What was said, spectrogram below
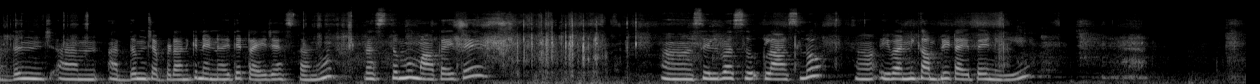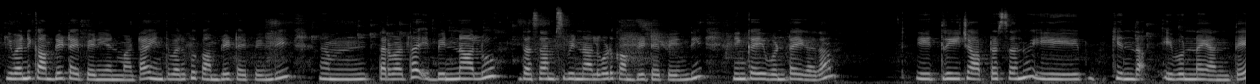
అర్థం అర్థం చెప్పడానికి నేను అయితే ట్రై చేస్తాను. ప్రస్తుతము మాకైతే సిలబస్ క్లాస్లో ఇవన్నీ కంప్లీట్ అయిపోయినాయి. ఇవన్నీ కంప్లీట్ అయిపోయినాయి అనమాట ఇంతవరకు కంప్లీట్ అయిపోయింది. తర్వాత ఈ భిన్నాలు దశాంశ భిన్నాలు కూడా కంప్లీట్ అయిపోయింది. ఇంకా ఇవి ఉంటాయి కదా. ఈ త్రీ చాప్టర్స్ అను ఈ కింద ఇవి ఉన్నాయి అంతే.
